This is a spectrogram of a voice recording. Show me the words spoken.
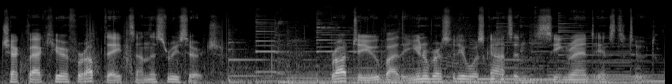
Check back here for updates on this research. Brought to you by the University of Wisconsin Sea Grant Institute.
